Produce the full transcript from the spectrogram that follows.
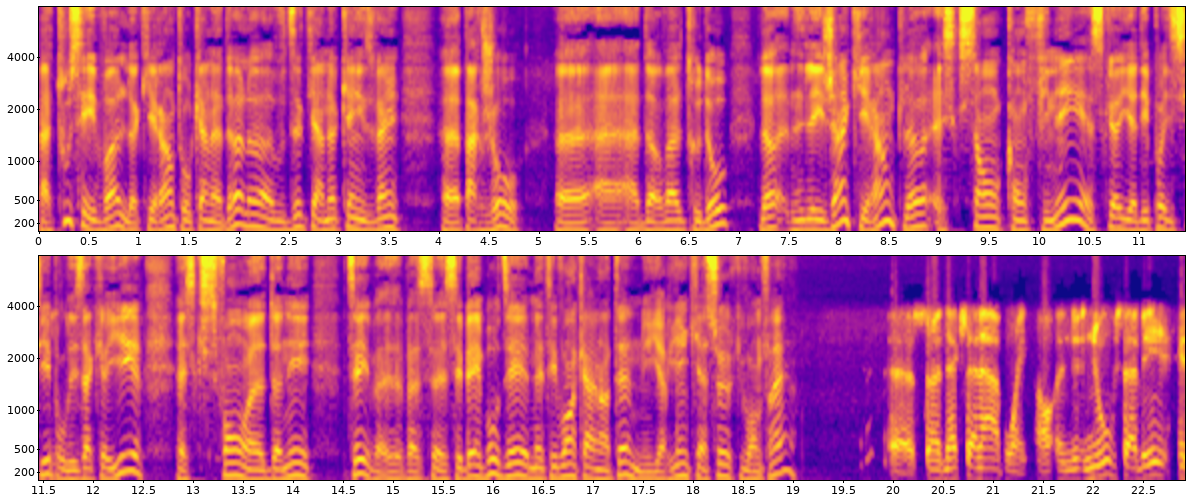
à tous ces vols là, qui rentrent au Canada. Là. Vous dites qu'il y en a 15-20 euh, par jour. Euh, à, à Dorval-Trudeau. Là, les gens qui rentrent, là, est-ce qu'ils sont confinés? Est-ce qu'il y a des policiers pour les accueillir? Est-ce qu'ils se font euh, donner... Tu sais, ben, ben, c'est bien beau de dire mettez-vous en quarantaine, mais il y a rien qui assure qu'ils vont le faire. Euh, c'est un excellent point. Nous, vous savez, ce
